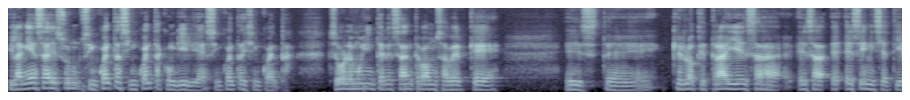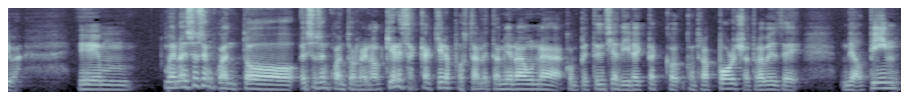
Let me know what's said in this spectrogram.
y la alianza es un 50-50 con Gili, ¿eh? 50 y 50. Se vuelve muy interesante, vamos a ver qué este, qué es lo que trae esa, esa, e, esa iniciativa. Em, bueno, eso es en cuanto, eso es en cuanto a Renault. Quiere sacar, quiere apostarle también a una competencia directa contra Porsche a través de, de Alpine.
